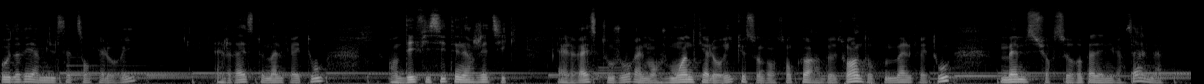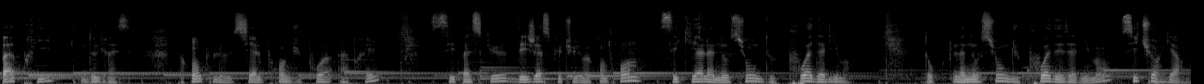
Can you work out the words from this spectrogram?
Audrey a 1700 calories, elle reste malgré tout en déficit énergétique. Elle reste toujours, elle mange moins de calories que ce dont son corps a besoin, donc malgré tout, même sur ce repas d'anniversaire, elle n'a pas pris de graisse. Par contre, si elle prend du poids après, c'est parce que déjà ce que tu dois comprendre, c'est qu'il y a la notion de poids d'aliments. Donc la notion du poids des aliments, si tu regardes,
